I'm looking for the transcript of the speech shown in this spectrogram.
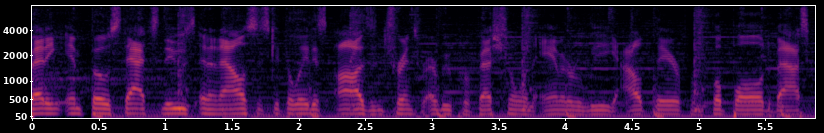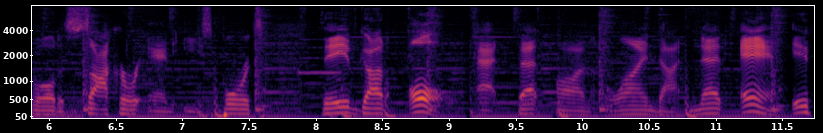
betting info, stats, news, and analysis. Get the latest odds and trends for every professional and amateur league out there, from football to basketball to soccer and esports. They've got all at betonline.net. And if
